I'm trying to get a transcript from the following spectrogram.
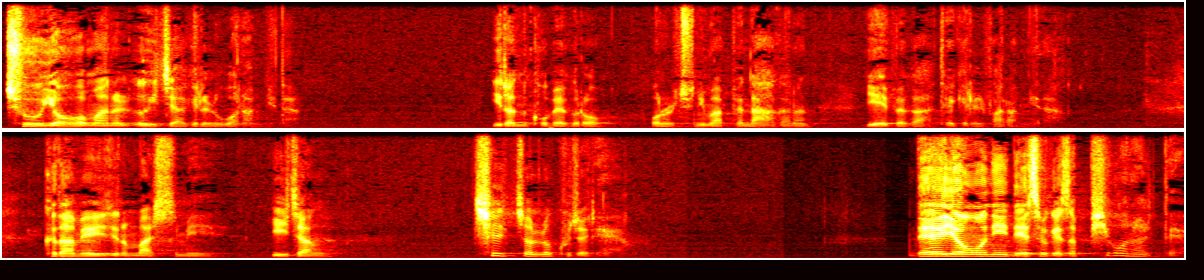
주 여호만을 의지하기를 원합니다. 이런 고백으로 오늘 주님 앞에 나아가는 예배가 되기를 바랍니다. 그 다음에 이어지는 말씀이 2장 7절로 9절이에요. 내 영혼이 내 속에서 피곤할 때,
